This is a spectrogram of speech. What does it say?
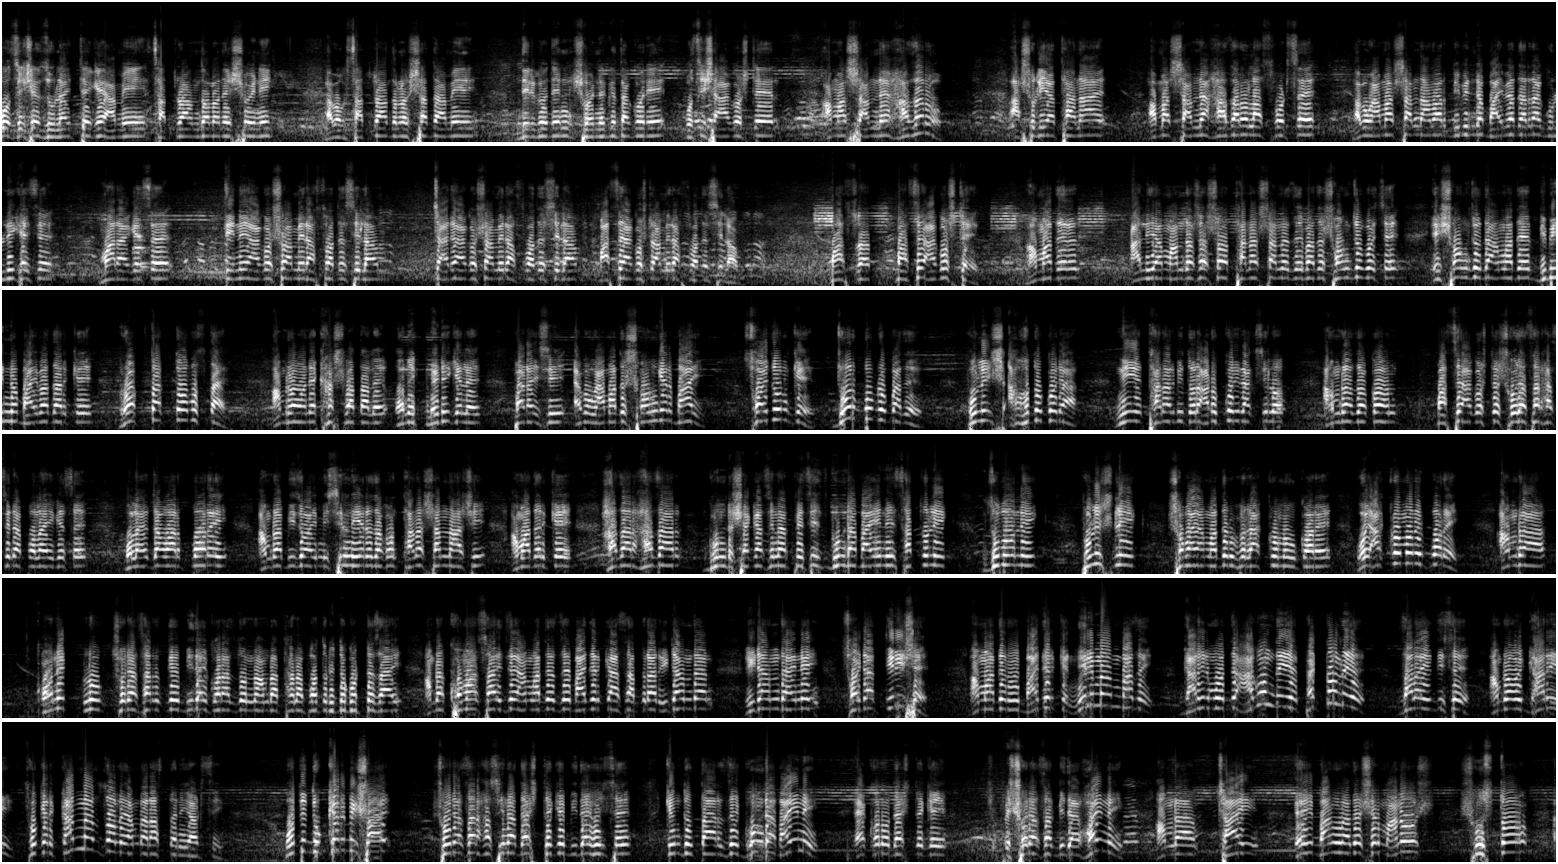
পঁচিশে জুলাই থেকে আমি ছাত্র আন্দোলনের সৈনিক এবং ছাত্র আন্দোলনের সাথে আমি দীর্ঘদিন সৈনিকতা করে পঁচিশে আগস্টের আমার সামনে হাজারো আশুলিয়া থানায়, আমার সামনে হাজারো লাশ পড়ছে এবং আমার সামনে আমার বিভিন্ন ভাই বেদাররা গুলি খাইছে, মারা গেছে। তিনে আগস্টও আমি রাজপথে ছিলাম, চারে আগস্ট আমি রাজপথে ছিলাম, পাঁচে আগস্ট আমি রাজপথে ছিলাম। পাঁচই আগস্টে আমাদের আলিয়া মাদ্রাসা সহ থানার সামনে যেভাবে সংযোগ হয়েছে, এই সংযোগে আমাদের বিভিন্ন ভাইবাদারকে রক্তাক্ত অবস্থায় আমরা অনেক হাসপাতালে, অনেক মেডিকেলে পাঠাইছি এবং আমাদের সঙ্গের ভাই ছয়জনকে জোরপূর্বকভাবে পুলিশ আহত করে নিয়ে থানার ভিতরে আটক করে রাখছিল। আমরা যখন পাঁচই আগস্টে সৈরাসার হাসিনা পলাই গেছে পলাই যাওয়ার পরে আমরা বিজয় মিছিল নিয়ে যখন থানার সামনে আসি, আমাদেরকে হাজার হাজার গুন্ডা, শেখ হাসিনার পেসিস গুন্ডা বাহিনী, ছাত্রলীগ, যুবলীগ, পুলিশ লীগ সবাই আমাদের উপরে আক্রমণ করে। ওই আক্রমণের পরে আমরা অনেক লোক সৈরাসারকে বিদায় করার জন্য আমরা থানা পত্রিত করতে যাই। আমরা ক্ষমা চাই যে আমাদের যে বাইদেরকে আছে, আপনারা রিটার্ন দেন। রিটার্ন দেয় নেই ছয়টা তিরিশে আমাদের ওই বাইদেরকে নির্মাম বাজে গাড়ির মধ্যে আগুন দিয়ে, পেট্রোল দিয়ে জ্বালাই দিছে। আমরা ওই গাড়ি চোখের কান্নার জলে আমরা রাস্তা নিয়ে আসছি। অতি দুঃখের বিষয় সৈরাসার হাসিনা দেশ থেকে বিদায় হয়েছে, কিন্তু তার যে গুন্ডা বাহিনী এখনও দেশ থেকে সৈরাসার বিদায় হয়নি। আমরা চাই এই বাংলাদেশের মানুষ সুস্থ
